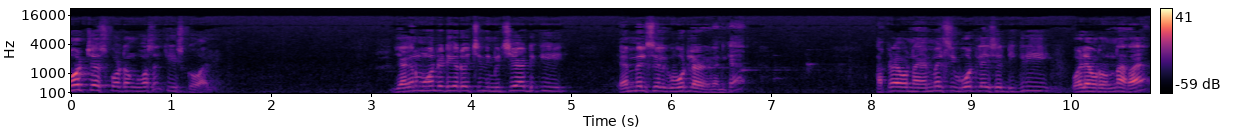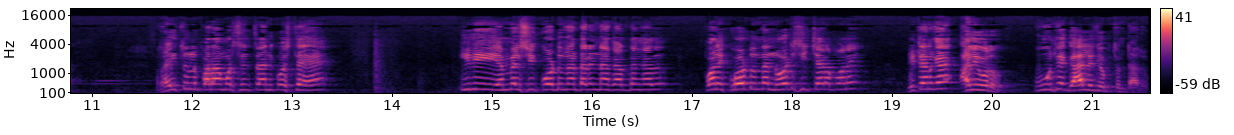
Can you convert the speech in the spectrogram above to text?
నోట్ చేసుకోవడం కోసం తీసుకోవాలి. జగన్మోహన్ రెడ్డి గారు వచ్చింది మిర్చియాడికి ఎమ్మెల్సీలకు ఓట్లు అక్కడ ఉన్న ఎమ్మెల్సీ ఓట్లు వేసే డిగ్రీ వాళ్ళు ఎవరు ఉన్నారా? రైతులను పరామర్శించడానికి వస్తే ఇది ఎమ్మెల్సీ కోర్టు ఉందంటారని నాకు అర్థం కాదు. పోనీ కోర్టు ఉందని నోటీస్ ఇచ్చారా పోనీ? రిటర్న్గా అది ఎవరు? ఊరికే గాలిలో చెబుతుంటారు.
